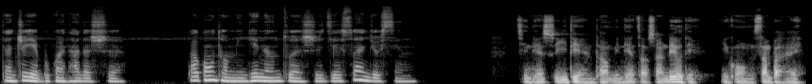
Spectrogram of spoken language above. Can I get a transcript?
但这也不关他的事。包工头明天能准时结算就行。今天十一点到明天早上六点，一共三百，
